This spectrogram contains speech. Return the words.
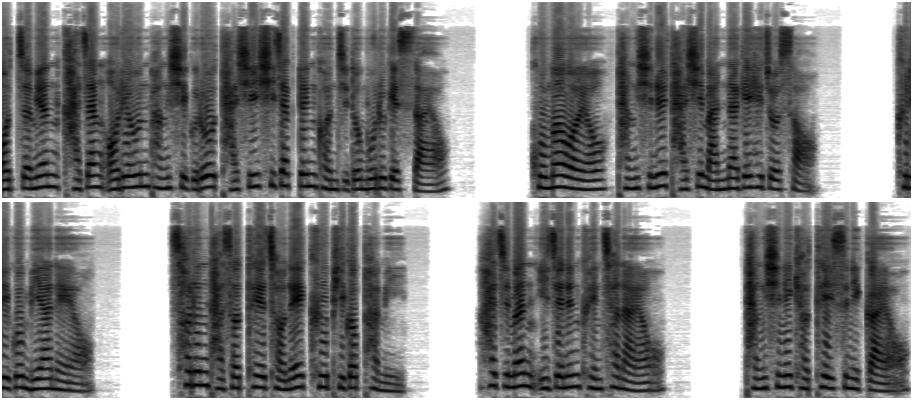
어쩌면 가장 어려운 방식으로 다시 시작된 건지도 모르겠어요. 고마워요. 당신을 다시 만나게 해줘서. 그리고 미안해요. 서른다섯 해 전에 그 비겁함이. 하지만 이제는 괜찮아요. 당신이 곁에 있으니까요.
